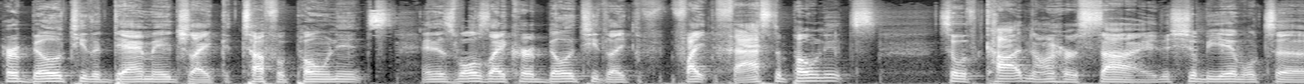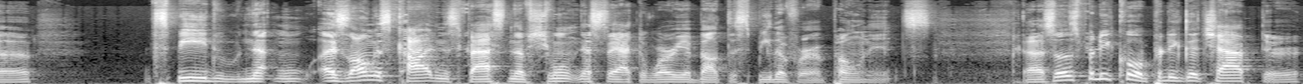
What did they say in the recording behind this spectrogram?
her ability to damage like tough opponents and as well as like her ability to like fight fast opponents. So with Cotton on her side, she'll be able to speed as long as Cotton is fast enough, she won't necessarily have to worry about the speed of her opponents. Uh, so it's pretty cool, pretty good chapter.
